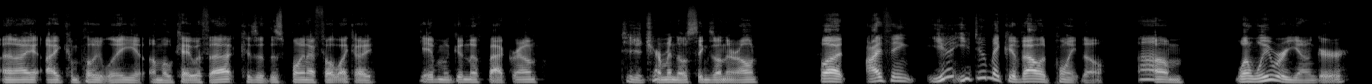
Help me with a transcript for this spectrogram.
And I, I completely am okay with that because at this point I felt like I gave them a good enough background to determine those things on their own. But I think you you do make a valid point though. Um, when we were younger,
